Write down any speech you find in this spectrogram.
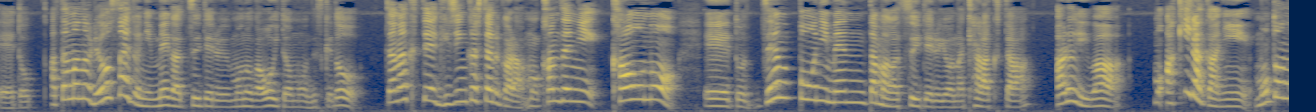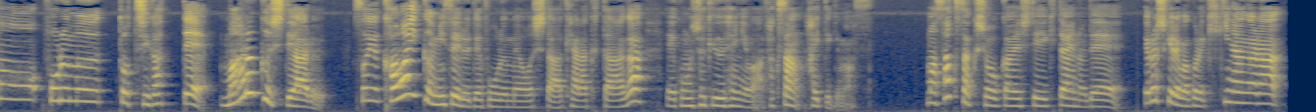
えっ、ー、と、頭の両サイドに目がついてるものが多いと思うんですけど、じゃなくて擬人化してあるから、もう完全に顔の、えっ、ー、と、前方に目ん玉がついてるようなキャラクター、あるいは、もう明らかに元のフォルムと違って丸くしてある。そういう可愛く見せるデフォルメをしたキャラクターが、えー、この初級編にはたくさん入ってきます。まあ、サクサク紹介していきたいので、よろしければこれ聞きながら、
